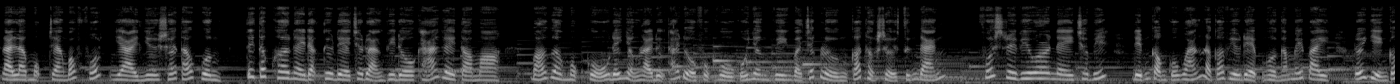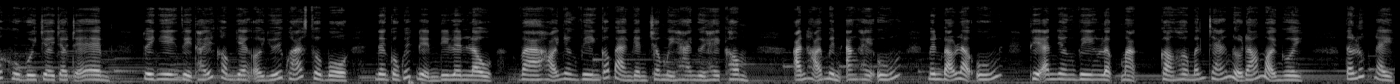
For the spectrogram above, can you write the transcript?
lại là một trang bóc phốt dài như sớ táo quân. TikToker này đặt tiêu đề cho đoạn video khá gây tò mò, bỏ gần một củ để nhận lại được thái độ phục vụ của nhân viên và chất lượng có thật sự xứng đáng. Food reviewer này cho biết, điểm cộng của quán là có view đẹp ngồi ngắm máy bay, đối diện có khu vui chơi cho trẻ em. Tuy nhiên, vì thấy không gian ở dưới quá xô bồ, nên cô quyết định đi lên lầu và hỏi nhân viên có bàn dành cho 12 người hay không. Anh hỏi mình ăn hay uống, mình bảo là uống, thì anh nhân viên lật mặt, còn hơn bánh tráng nữa đó mọi người. Tới lúc này,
